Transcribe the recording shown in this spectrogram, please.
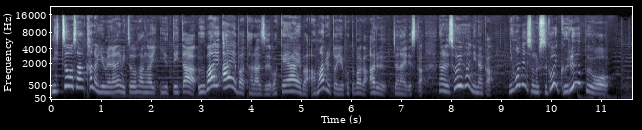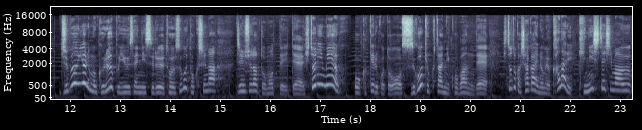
三尾さんかの有名なね三尾さんが言っていた「奪い合えば足らず分け合えば余る」という言葉があるじゃないですか。なのでそういうふうになんか日本人そのすごいグループを自分よりもグループ優先にするとすごい特殊な人種だと思っていて人に迷惑をかけることをすごい極端に拒んで人とか社会の目をかなり気にしてしまう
